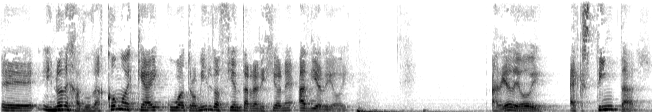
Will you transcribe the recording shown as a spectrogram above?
eh, y no deja dudas, ¿cómo es que hay 4.200 religiones a día de hoy? A día de hoy, extintas,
